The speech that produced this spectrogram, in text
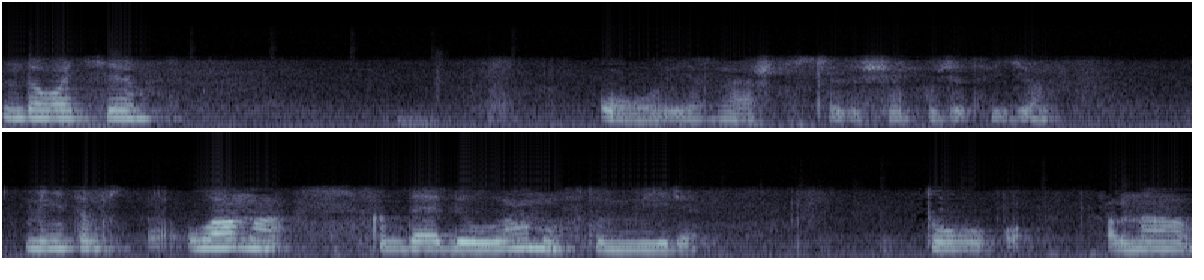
Давайте о, я знаю, что следующее будет видео. Меня там лама, когда я бил ламу в том мире, то она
